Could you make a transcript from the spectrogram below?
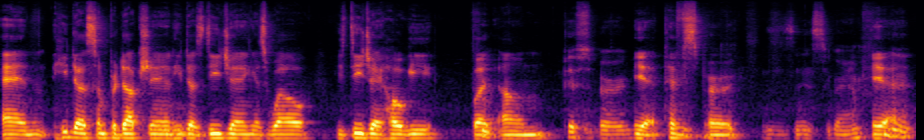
and he does some production. He does DJing as well. He's DJ Hoagie, but um, Pittsburgh. yeah, Pittsburgh. This is Instagram. Yeah.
